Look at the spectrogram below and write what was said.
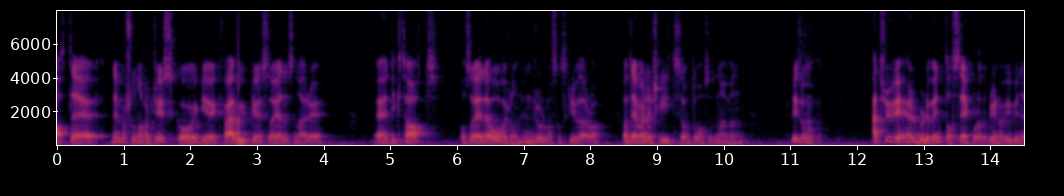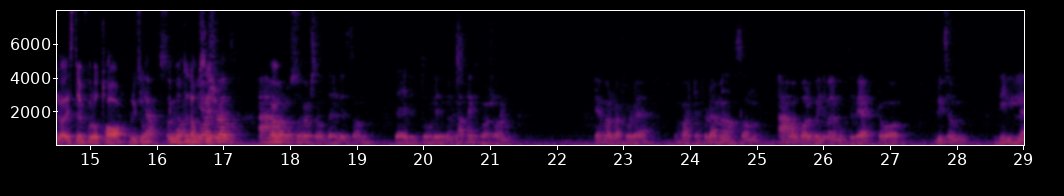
at eh, den personen har valgt tysk, og eh, hver uke så er det sånn her eh, diktat, og så er det over sånn 100 ord man skal skrive der da. At det er veldig slitsomt og masse sånn, her, men liksom, jeg tror vi heller burde vente og se hvordan det blir når vi begynner der, i stedet for å ta liksom, Ja, så imot det de Ja, sier. at jeg har Ja. også hørt sånn at det er litt sånn Det er litt dårlig innimellom. Jeg tenkte bare sånn Jeg var i hvert fall det har vært det for dem, men altså sånn Jeg må bare gå inn og være motivert og liksom ville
